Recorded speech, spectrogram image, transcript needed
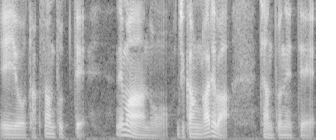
栄養をたくさんとって、で、まあ、あの、時間があれば、ちゃんと寝て、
